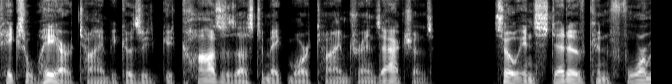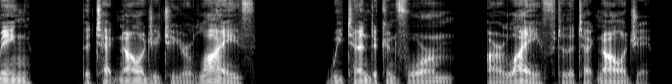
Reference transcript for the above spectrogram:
takes away our time because it, it causes us to make more time transactions. So instead of conforming the technology to your life, we tend to conform our life to the technology.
